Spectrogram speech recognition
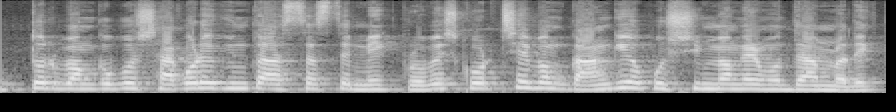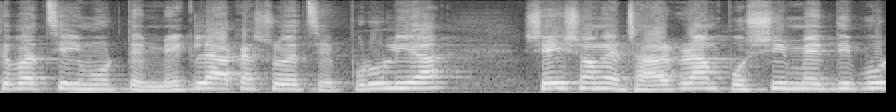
উত্তর বঙ্গোপসাগরে কিন্তু আস্তে আস্তে মেঘ প্রবেশ করছে এবং গাঙ্গেয় পশ্চিমবঙ্গের মধ্যে আমরা দেখতে পাচ্ছি এই মুহূর্তে মেঘলা আকাশ রয়েছে পুরুলিয়া, সেই সঙ্গে ঝাড়গ্রাম, পশ্চিম মেদিনীপুর।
